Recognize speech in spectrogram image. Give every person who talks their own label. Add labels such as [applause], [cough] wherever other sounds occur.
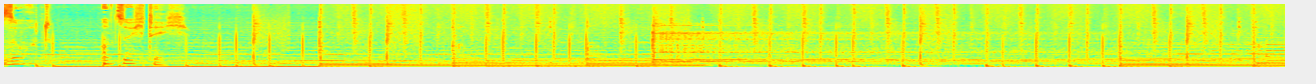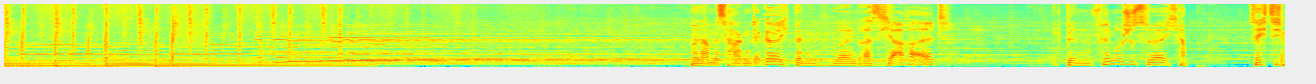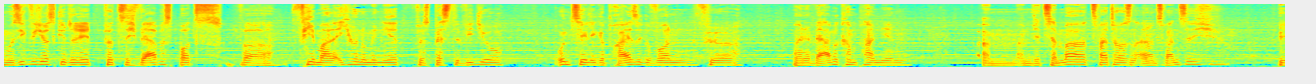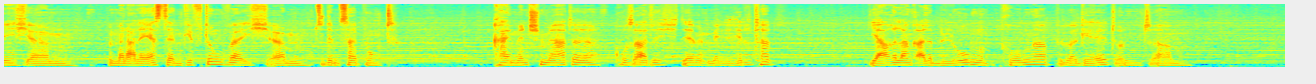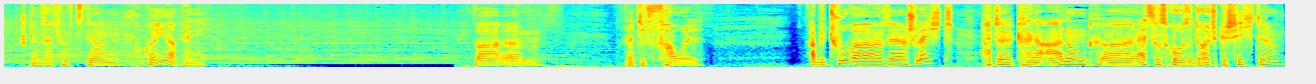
Speaker 1: Sucht und Süchtig.
Speaker 2: Mein Name ist Hagen Decker, ich bin 39 Jahre alt. Ich bin Filmregisseur, ich habe 60 Musikvideos gedreht, 40 Werbespots, war viermal Echo nominiert fürs beste Video, unzählige Preise gewonnen für meine Werbekampagnen. Ähm, Im Dezember 2021 bin ich ähm, in meiner allerersten Entgiftung, weil ich ähm, zu dem Zeitpunkt keinen Menschen mehr hatte, großartig, der mit mir geredet hat jahrelang alle belogen und betrogen habe über Geld und ähm, ich bin seit 15 Jahren kokainabhängig. Ich war ähm, relativ faul. Abitur war sehr schlecht, hatte keine Ahnung, äh, Leistungskurse Deutschgeschichte.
